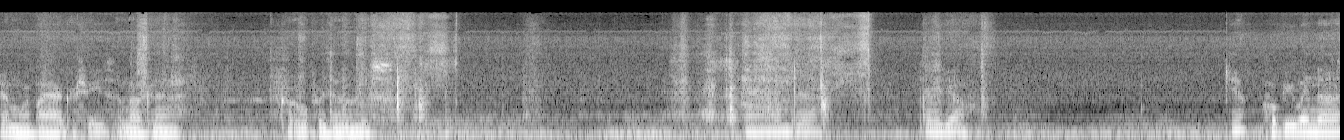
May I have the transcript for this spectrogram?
Got more biographies. I'm not gonna go over those. And uh, there we go. Yeah, hope you and uh,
